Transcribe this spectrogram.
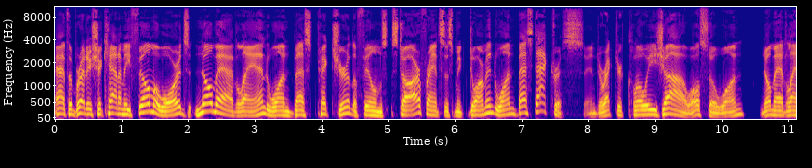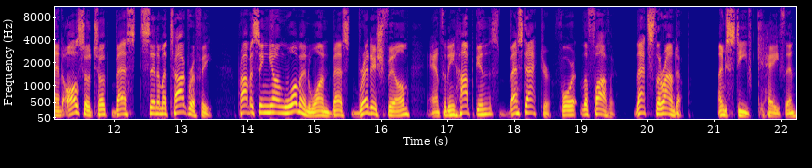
At the British Academy Film Awards, Nomadland won Best Picture. The film's star, Frances McDormand, won Best Actress, and director Chloe Zhao also won. Nomadland also took Best Cinematography. Promising Young Woman won Best British Film. Anthony Hopkins, Best Actor for The Father. That's the roundup. I'm Steve Kathan,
